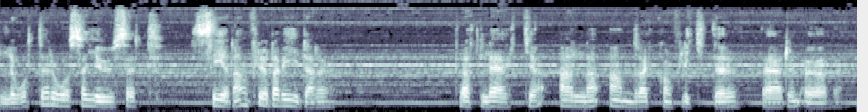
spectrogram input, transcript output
Låt det rosa ljuset sedan flöda vidare för att läka alla andra konflikter världen över.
